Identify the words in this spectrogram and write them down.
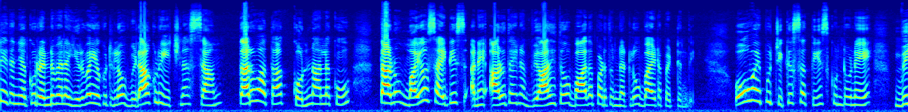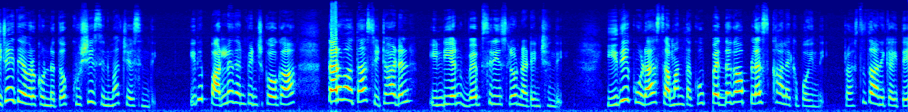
చైతన్యకు రెండు వేల ఇరవై ఒకటిలో విడాకులు ఇచ్చిన శామ్ తరువాత కొన్నాళ్ళకు తాను మయోసైటిస్ అనే అరుదైన వ్యాధితో బాధపడుతున్నట్లు బయటపెట్టింది. ఓవైపు చికిత్స తీసుకుంటూనే విజయ్ దేవరకొండతో ఖుషీ సినిమా చేసింది. ఇది పర్లేదనిపించుకోగా తర్వాత సిటాడల్ ఇండియన్ వెబ్ సిరీస్లో నటించింది. ఇది కూడా సమంతకు పెద్దగా ప్లస్ కాలేకపోయింది. ప్రస్తుతానికైతే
